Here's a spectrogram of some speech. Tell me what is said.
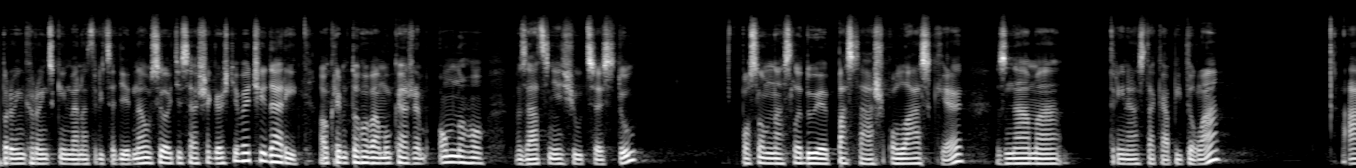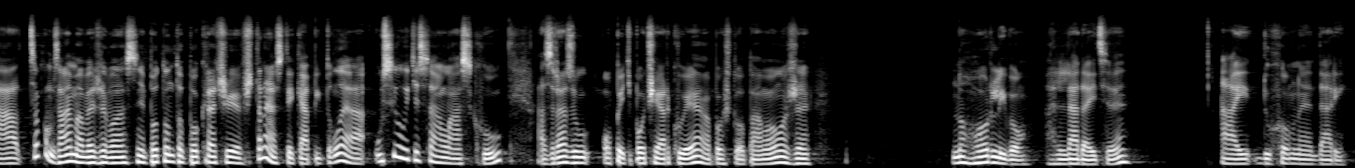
1. Korinským 12.31. Usilujte sa však ešte väčšie dary. A okrem toho vám ukážem o mnoho vzácnejšiu cestu. Poslom nasleduje pasáž o láske, známa 13. kapitola. A celkom zaujímavé, že vlastne potom to pokračuje v 14. kapitole a usilujte sa o lásku a zrazu opäť počiarkuje a poštol Pavol, že no horlivo hľadajte aj duchovné dary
